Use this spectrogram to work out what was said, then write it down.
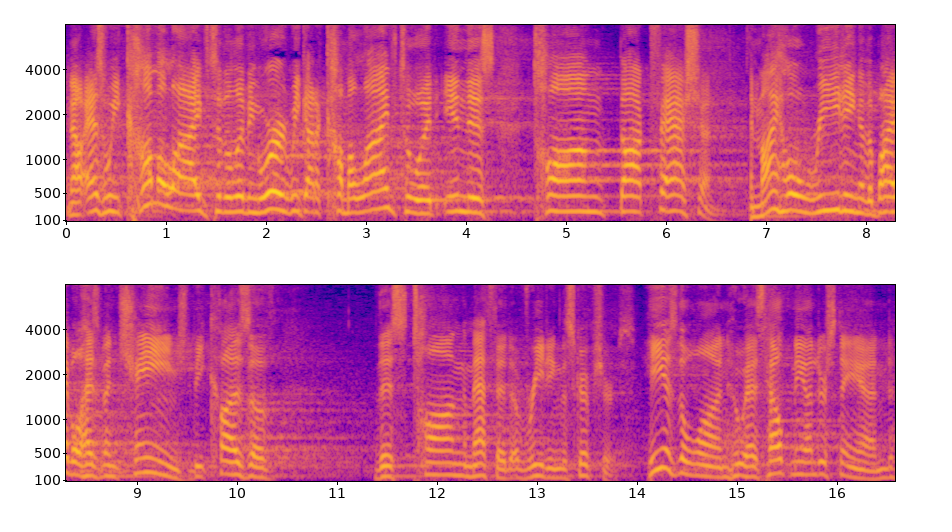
Now, as we come alive to the living word, we got to come alive to it in this Tong Doc fashion. And my whole reading of the Bible has been changed because of this Tong method of reading the scriptures. He is the one who has helped me understand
